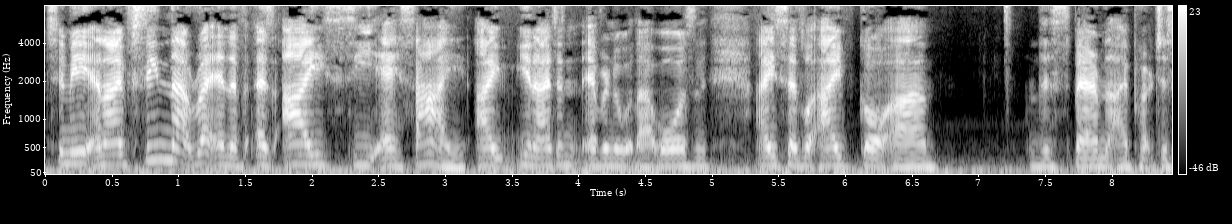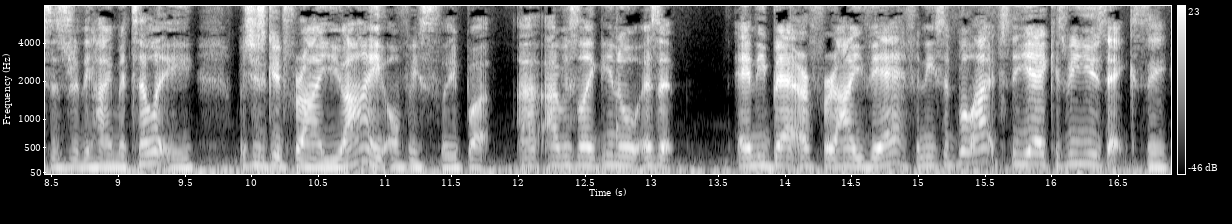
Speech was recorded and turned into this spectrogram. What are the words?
to me, and I've seen that written as ICSI. I, you know, I didn't ever know what that was, and I said, look, I've got uh, the sperm that I purchased is really high motility, which is good for IUI, obviously. But I, I was like, you know, is it any better for IVF? And he said, well, actually, yeah, because we use ICSI.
